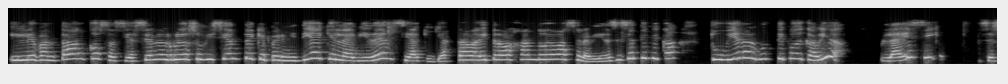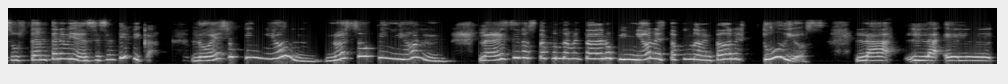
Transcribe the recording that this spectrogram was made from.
y levantaban cosas y hacían el ruido suficiente que permitía que la evidencia, que ya estaba ahí trabajando de base, la evidencia científica, tuviera algún tipo de cabida. La ESI se sustenta en evidencia científica. No es opinión, no es opinión. La ESI no está fundamentada en opinión, está fundamentada en estudios. La, la, el,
